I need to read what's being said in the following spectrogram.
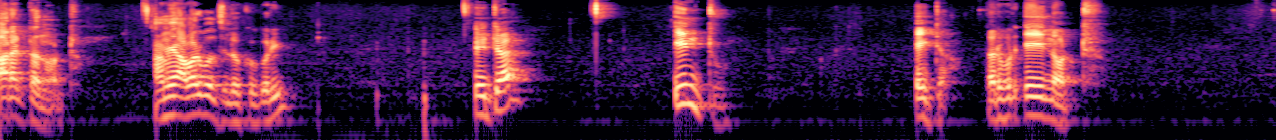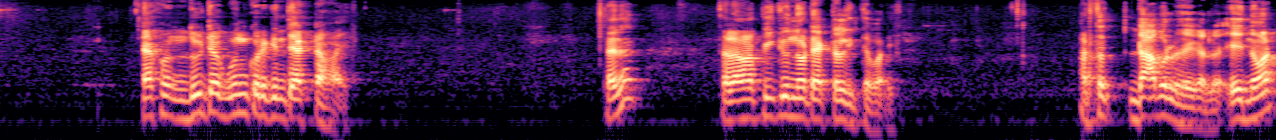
আর একটা নট আমি আবার বলছি, লক্ষ্য করি। এটা ইন্টু এইটা। তারপর এই নট এখন দুইটা গুণ করে কিন্তু একটা হয়। তাই না? তাহলে আমরা পিকিউ নোট একটা লিখতে পারি। অর্থাৎ ডাবল হয়ে গেল। এই নট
